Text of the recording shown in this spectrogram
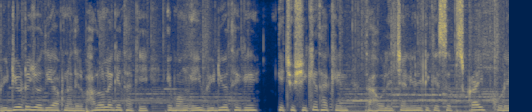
ভিডিওটি যদি আপনাদের ভালো লেগে থাকে এবং এই ভিডিও থেকে কিছু শিখে থাকেন, তাহলে চ্যানেলটিকে সাবস্ক্রাইব করে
